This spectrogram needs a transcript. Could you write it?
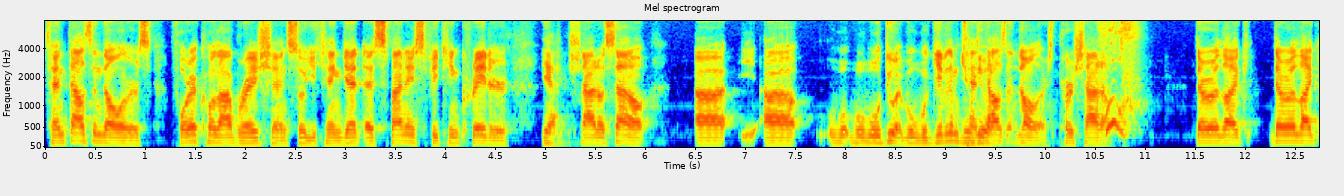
ten thousand dollars for a collaboration so you can get a Spanish speaking creator yeah. shout us out, uh, uh, we'll, we'll do it. We'll, we'll give them You do it. ten thousand dollars per shout out. They were like they were like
